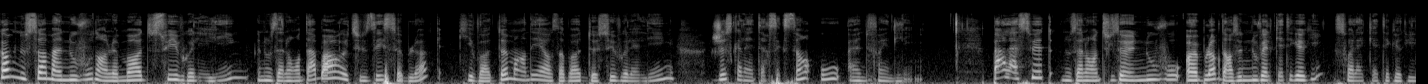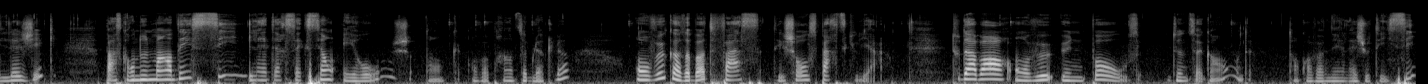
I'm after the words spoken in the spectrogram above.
Comme nous sommes à nouveau dans le mode suivre les lignes, nous allons d'abord utiliser ce bloc qui va demander à Ozobot de suivre la ligne jusqu'à l'intersection ou à une fin de ligne. Par la suite, nous allons utiliser un, nouveau, bloc dans une nouvelle catégorie, soit la catégorie logique, parce qu'on nous demandait si l'intersection est rouge, donc on va prendre ce bloc-là, on veut qu'Ozobot fasse des choses particulières. Tout d'abord, on veut une pause d'une seconde, donc on va venir l'ajouter ici,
